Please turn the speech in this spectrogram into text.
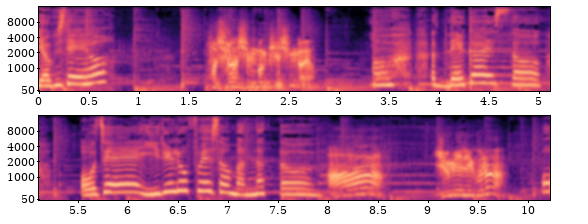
여보세요? 호출하신 분 계신가요? 어, 내가 했어. 어제 일일로프에서 만났던. 아 유민이구나. 어,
